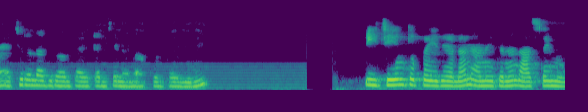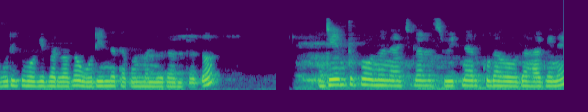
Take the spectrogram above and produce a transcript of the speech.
ನ್ಯಾಚುರಲ್ ಆಗಿರುವಂಥ ಐಟಮ್ಸೇ ನಾನು ಹಾಕ್ಕೊಳ್ತಾ ಇದ್ದೀನಿ. ಈ ಜೇನುತುಪ್ಪ ಇದೆಯಲ್ಲ ನಾನು ಇದನ್ನು ಲಾಸ್ಟ್ ಟೈಮ್ ಊರಿಗೆ ಹೋಗಿ ಬರುವಾಗ ಊರಿಂದ ತಗೊಂಡು ಬಂದಿರೋವಂಥದ್ದು. ಜೇನುತುಪ್ಪ ಒಂದು ನ್ಯಾಚುರಲ್ ಸ್ವೀಟ್ನರ್ ಕೂಡ ಹೌದು ಹಾಗೆಯೇ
